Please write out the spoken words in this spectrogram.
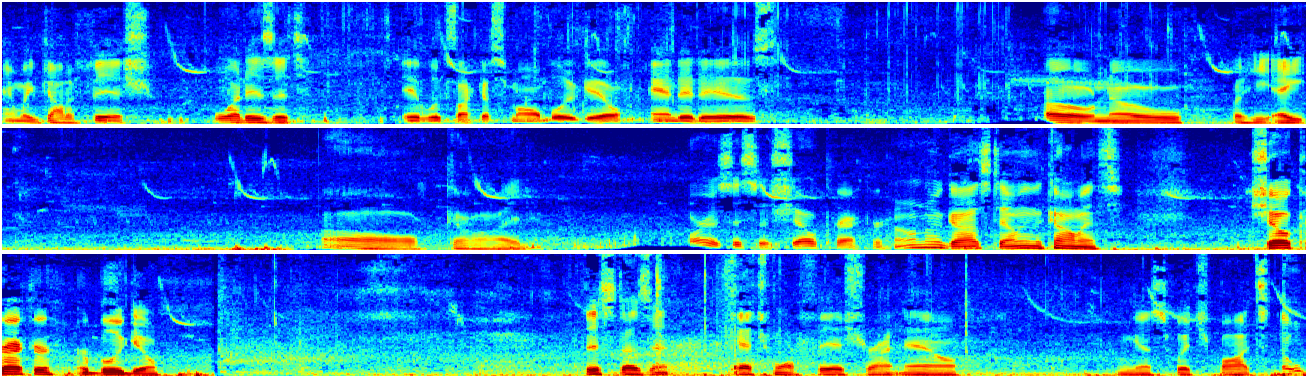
And we've got a fish. What is it? It looks like a small bluegill, and it is. Oh no, but he ate. Oh God. Or is this a shell cracker? I don't know, guys. Tell me in the comments. Shell cracker or bluegill? This doesn't catch more fish right now. I'm gonna switch spots. Oh,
